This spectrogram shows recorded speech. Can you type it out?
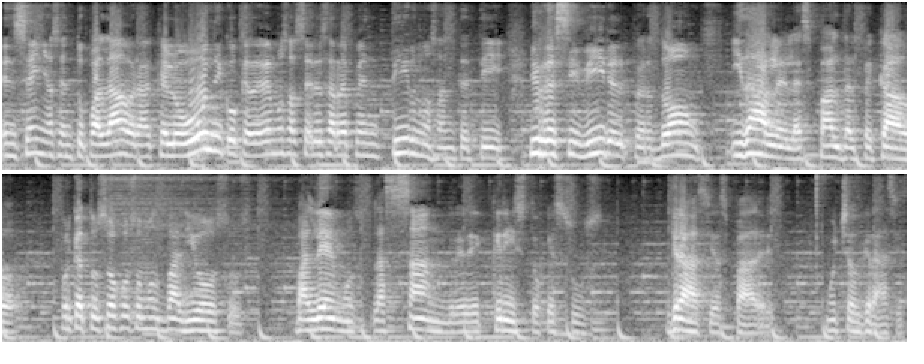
enseñas en tu palabra que lo único que debemos hacer es arrepentirnos ante ti y recibir el perdón y darle la espalda al pecado. Porque a tus ojos somos valiosos, valemos la sangre de Cristo Jesús. Gracias Padre, muchas gracias.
